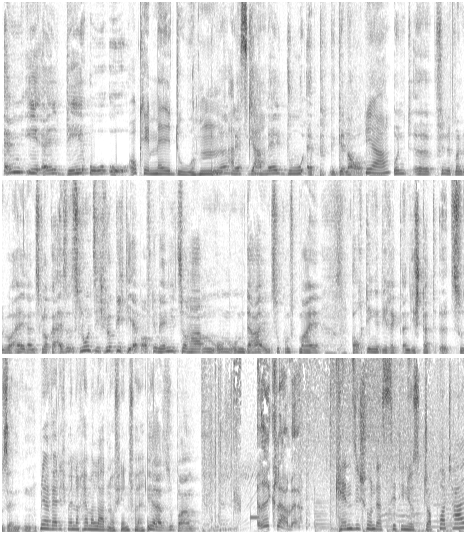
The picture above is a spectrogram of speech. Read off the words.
M-E-L-D-O-O. Okay, Meldu. Hm, ne? alles klar. Ja, Meldu-App, genau. Ja. Und äh, findet man überall ganz locker. Also es lohnt sich wirklich, die App auf dem Handy zu haben, um, um da in Zukunft mal auch Dinge direkt an die Stadt äh, zu senden. Ja, werde ich mir nachher mal laden, auf jeden Fall. Ja, super. Reklame. Kennen Sie schon das City News Jobportal?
